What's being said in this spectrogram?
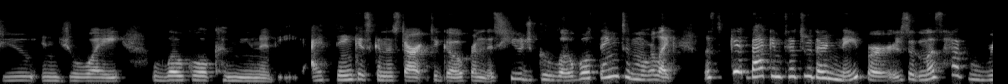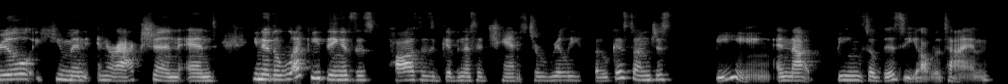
do enjoy local community. I think it's going to start to go from this huge global thing to more like, let's get back in touch with our neighbors and let's have real human interaction. And, you know, the lucky thing is this pause has given us a chance to really focus on just being and not being so busy all the time.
